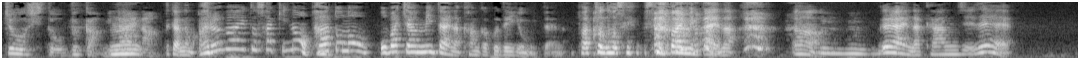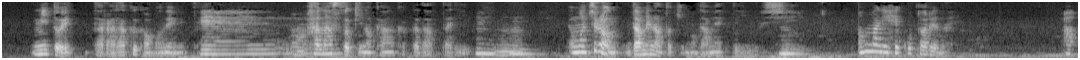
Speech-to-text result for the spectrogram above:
上司と部下みたいうんな。だからでも、アルバイト先のパートのおばちゃんみたいな感覚でいいよみたいな。パートの先先輩みたいな。う。うんんぐらいな感じで、見といたら楽かもね、みたいな。うん、話す時の感覚だったり。うんうんもちろん、ダメな時もダメって言うし、うんあんまりへこたれない。あ、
